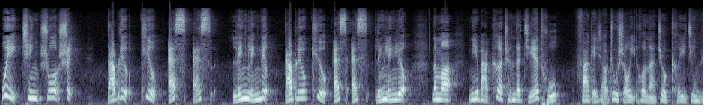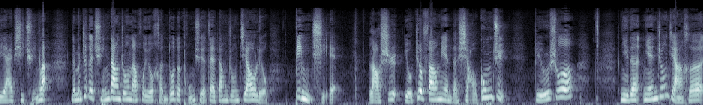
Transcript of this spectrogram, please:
魏青说税，WQSS 零零六 WQSS 零零六。那么你把课程的截图发给小助手以后呢，就可以进 VIP 群了。那么这个群当中呢，会有很多的同学在当中交流，并且老师有这方面的小工具，比如说你的年终奖和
